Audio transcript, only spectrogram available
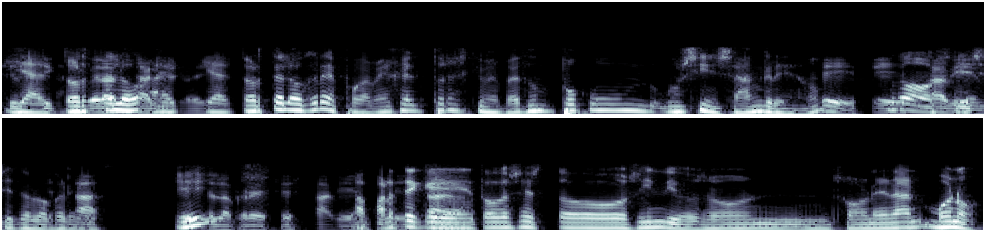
Y, al Thor te lo, y al te lo crees, porque a mí el Thor es que me parece un poco un, un sin sangre, ¿no? Sí, sí, no, sí, bien, sí te lo crees. ¿Sí? Te lo crees, está bien. Aparte que todos estos indios son, son eran, bueno,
